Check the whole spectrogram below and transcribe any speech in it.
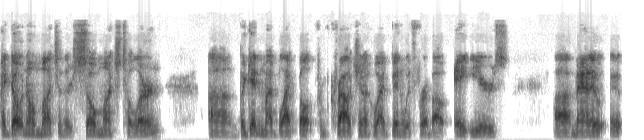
I don't know much, and there's so much to learn. Um, but getting my black belt from Crouch, you know, who I've been with for about eight years, uh, man, it, it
